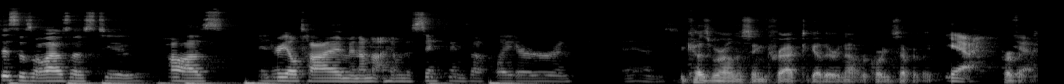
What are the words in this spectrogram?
this is allows us to pause in real time, and I'm not having to sync things up later, and and Because we're on the same track together and not recording separately. yeah, Perfect.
